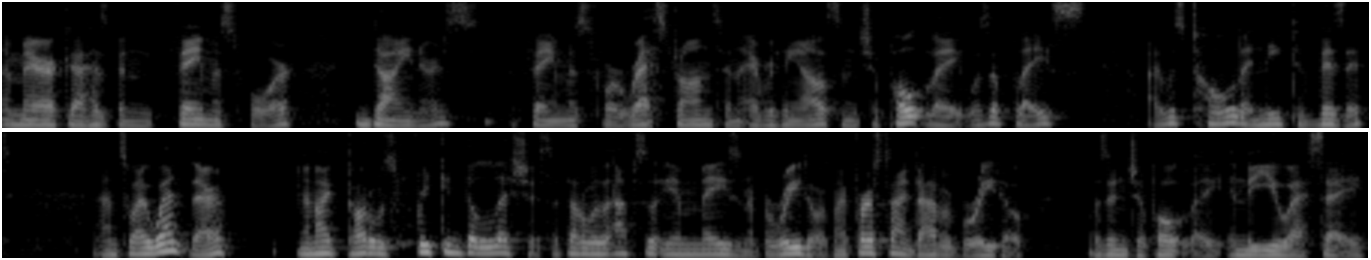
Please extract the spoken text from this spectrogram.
America has been famous for diners, famous for restaurants and everything else and Chipotle was a place I was told I need to visit and so I went there and I thought it was freaking delicious. I thought it was absolutely amazing. A burrito was my first time to have a burrito was in Chipotle in the USA.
